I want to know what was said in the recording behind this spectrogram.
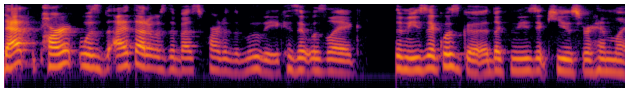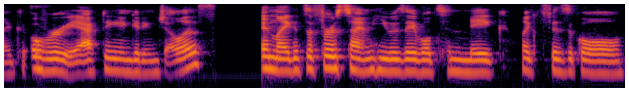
that part was i thought it was the best part of the movie because it was like the music was good like the music cues for him like overreacting and getting jealous and like it's the first time he was able to make like physical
